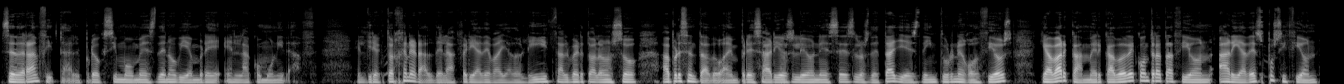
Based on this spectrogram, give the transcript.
se darán cita el próximo mes de noviembre en la comunidad. El director general de la Feria de Valladolid, Alberto Alonso, ha presentado a empresarios leoneses los detalles de Intur Negocios, que abarca mercado de contratación, área de exposición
